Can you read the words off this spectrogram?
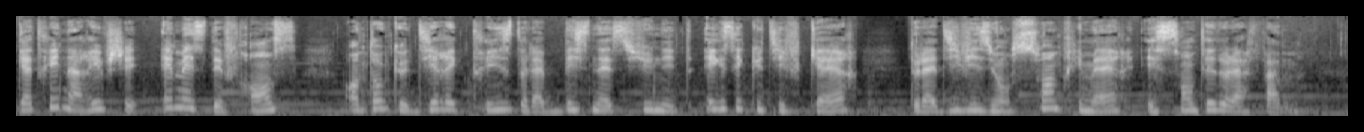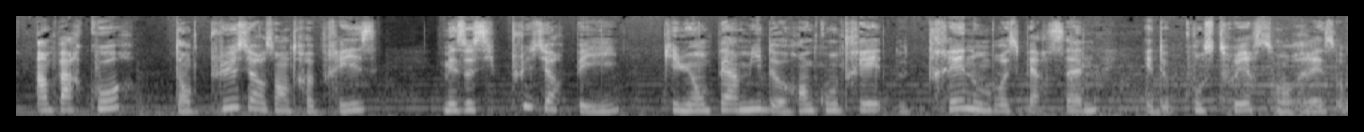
Catherine arrive chez MSD France en tant que directrice de la Business Unit Executive Care de la division soins primaires et santé de la femme. Un parcours dans plusieurs entreprises, mais aussi plusieurs pays qui lui ont permis de rencontrer de très nombreuses personnes et de construire son réseau.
